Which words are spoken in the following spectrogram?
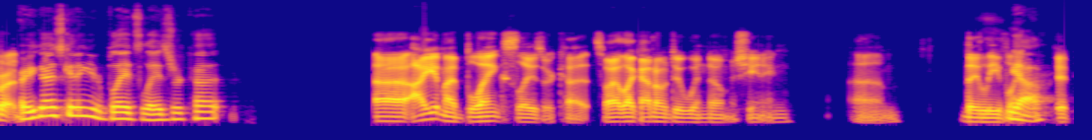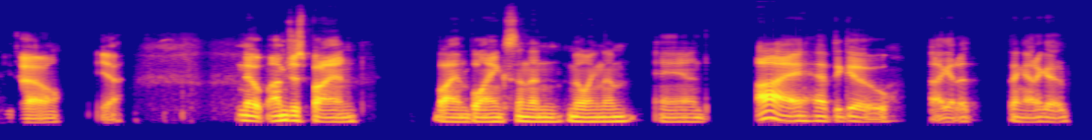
but Are you guys getting your blades laser cut? Uh, I get my blanks laser cut, so I like I don't do window machining. Um, they leave like Yeah. fifty thou. Yeah. Nope, I'm just buying buying blanks and then milling them. And I have to go. I got a thing I gotta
